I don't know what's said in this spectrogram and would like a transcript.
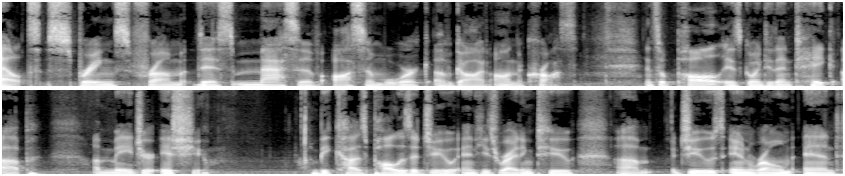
else springs from this massive, awesome work of God on the cross. And so Paul is going to then take up a major issue because Paul is a Jew and he's writing to um, Jews in Rome, and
